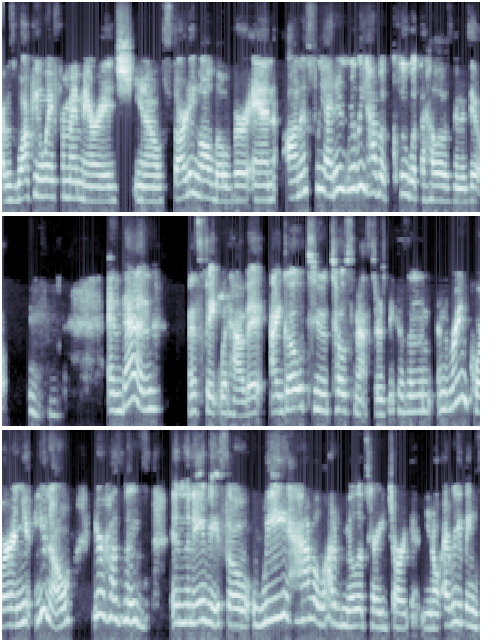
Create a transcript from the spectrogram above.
I was walking away from my marriage, you know, starting all over. And honestly, I didn't really have a clue what the hell I was going to do. Mm-hmm. And then, as fate would have it, I go to Toastmasters because in the, in the Marine Corps, and you, you know, your husband's in the Navy, so we have a lot of military jargon. You know, everything's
